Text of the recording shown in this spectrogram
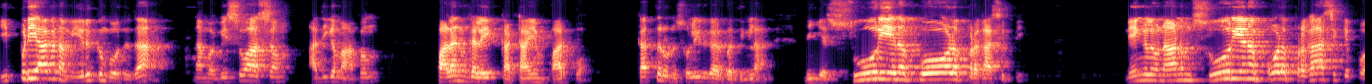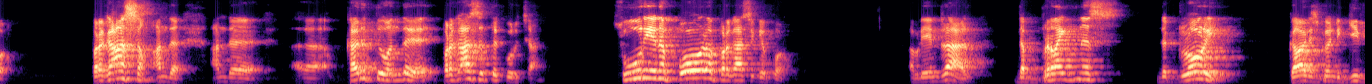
இப்படியாக நம்ம இருக்கும்போதுதான் நம்ம விசுவாசம் அதிகமாகும். பலன்களை கட்டாயம் பார்ப்போம். கத்தர் ஒன்று சொல்லியிருக்காரு பார்த்தீங்களா நீங்க சூரியனை போல பிரகாசிப்பீங்க. நீங்களும் நானும் சூரியனை போல பிரகாசிக்க போறோம். பிரகாசம் அந்த அந்த கருத்து வந்து பிரகாசத்தை குறிச்சாங்க. சூரியனை போல பிரகாசிக்க போறோம். அப்படி என்றால் the brightness the glory God is going to give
